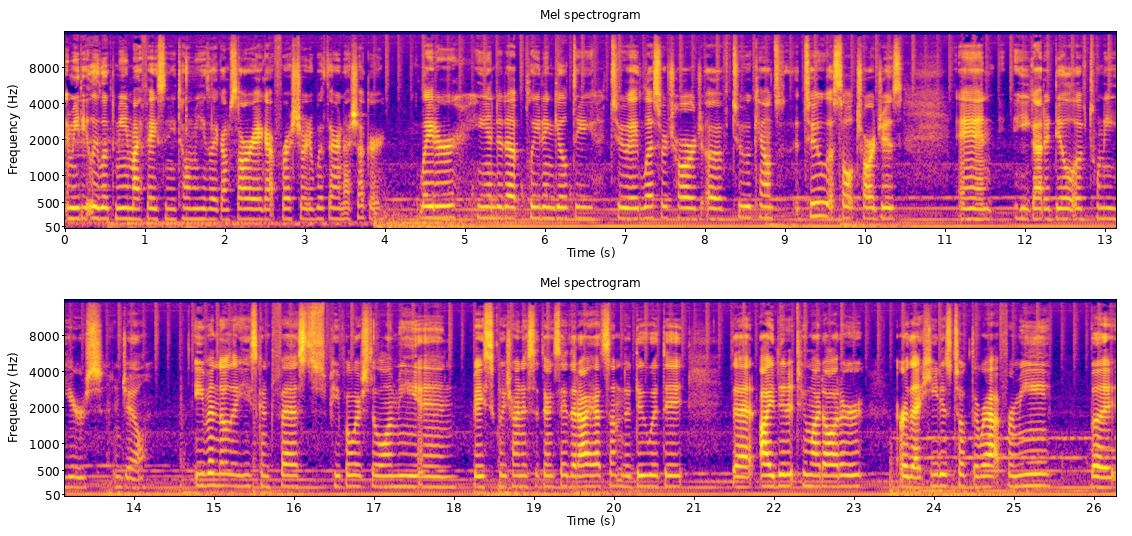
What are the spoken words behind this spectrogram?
immediately looked me in my face and he told me he's like, I'm sorry, I got frustrated with her and I shook her. Later, he ended up pleading guilty to a lesser charge of two accounts, two assault charges, and he got a deal of 20 years in jail. Even though that he's confessed, people are still on me and basically trying to sit there and say that I had something to do with it, that I did it to my daughter, or that he just took the rap for me, but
